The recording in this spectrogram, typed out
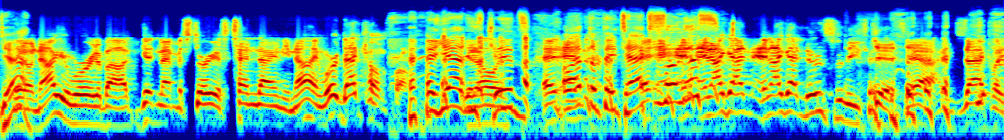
Yeah. You know, now you're worried about getting that mysterious 1099. Where'd that come from? yeah, You these know, kids. and- I have to pay taxes and, on and- this. and I got and I got news for these kids. Yeah, exactly.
